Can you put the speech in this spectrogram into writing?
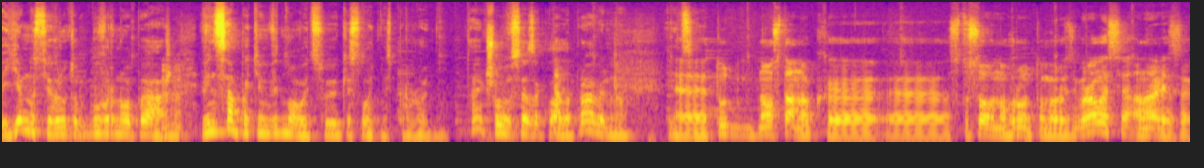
ємності ґрунту, буферного pH. Мгм. Він сам потім відновить свою кислотність природню. Та, якщо ви все заклали Так. правильно, Тут наостанок е, е, стосовно ґрунту ми розібралися. Аналізи,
